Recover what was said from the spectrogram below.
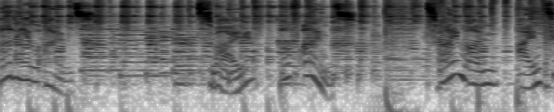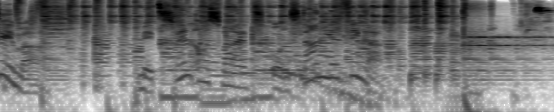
Radio 1. Zwei auf 1. Zwei Mann, ein Thema. Mit Sven Oswald und Daniel Finger.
